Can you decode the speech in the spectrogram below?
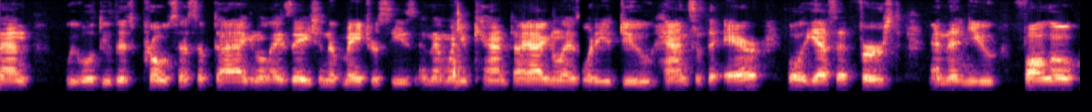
then we will do this process of diagonalization of matrices. And then when you can't diagonalize what do you do? Hands of the air. Well yes at first. And then you follow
